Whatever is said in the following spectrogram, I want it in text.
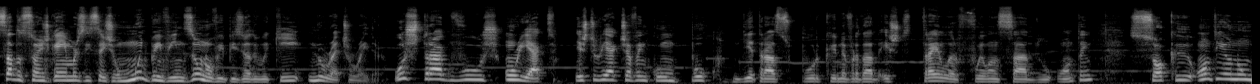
Saudações gamers e sejam muito bem-vindos a um novo episódio aqui no Retro Raider. Hoje trago-vos um react. Este react já vem com um pouco de atraso porque na verdade este trailer foi lançado ontem, só que ontem eu não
